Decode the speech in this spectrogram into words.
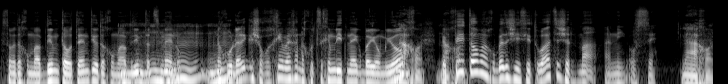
זאת אומרת, אנחנו מאבדים את האותנטיות, אנחנו מאבדים את עצמנו. אנחנו לרגע שוכחים איך אנחנו צריכים להתנהג ביום-יום, נכון, נכון, ופתאום אנחנו באיזושהי סיטואציה של מה אני עושה. נכון.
